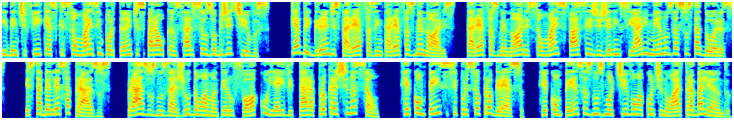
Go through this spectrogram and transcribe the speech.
identifique as que são mais importantes para alcançar seus objetivos. Quebre grandes tarefas em tarefas menores. Tarefas menores são mais fáceis de gerenciar e menos assustadoras. Estabeleça prazos. Prazos nos ajudam a manter o foco e a evitar a procrastinação. Recompense-se por seu progresso. Recompensas nos motivam a continuar trabalhando.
